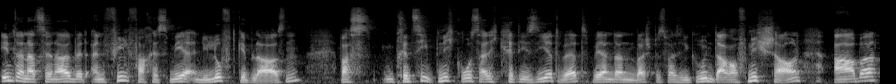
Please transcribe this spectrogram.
international wird ein Vielfaches mehr in die Luft geblasen, was im Prinzip nicht großartig kritisiert wird, während dann beispielsweise die Grünen darauf nicht schauen, aber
